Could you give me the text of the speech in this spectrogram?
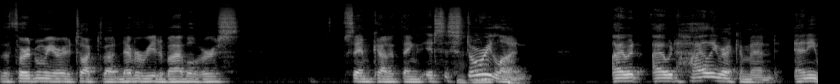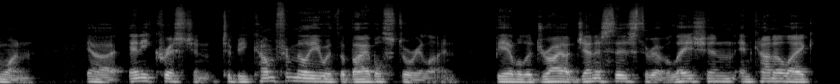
The third one we already talked about never read a Bible verse. Same kind of thing. It's a mm-hmm. storyline. Mm-hmm. I would I would highly recommend anyone, uh, any Christian, to become familiar with the Bible storyline be able to draw out Genesis through Revelation and kind of like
